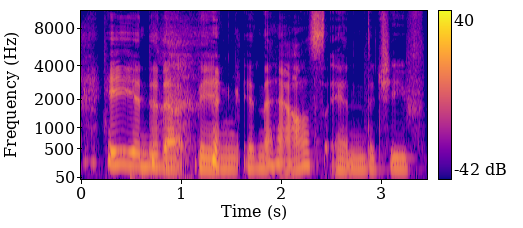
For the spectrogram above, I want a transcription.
He ended up being in the House and the chief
